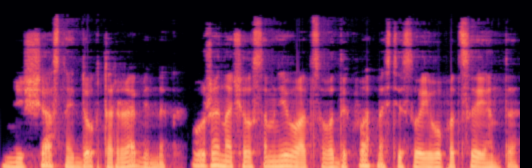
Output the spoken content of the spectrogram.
Несчастный доктор Рабинок уже начал сомневаться в адекватности своего пациента,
